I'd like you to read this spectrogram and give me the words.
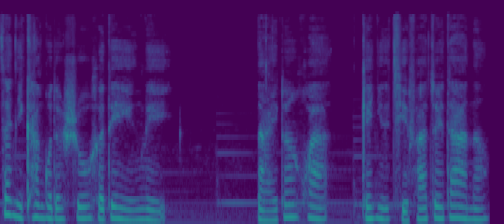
在你看过的书和电影里，哪一段话给你的启发最大呢？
